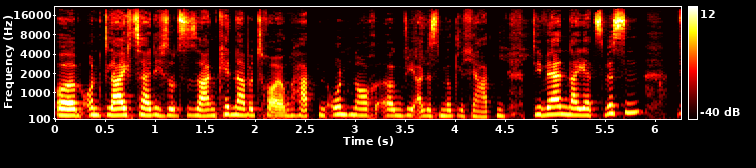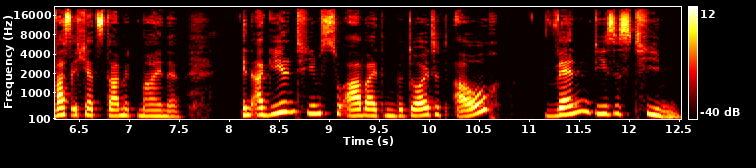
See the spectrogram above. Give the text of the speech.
ähm, und gleichzeitig sozusagen Kinderbetreuung hatten und noch irgendwie alles Mögliche hatten. Die werden da jetzt wissen, was ich jetzt damit meine. In agilen Teams zu arbeiten bedeutet auch, wenn dieses Team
